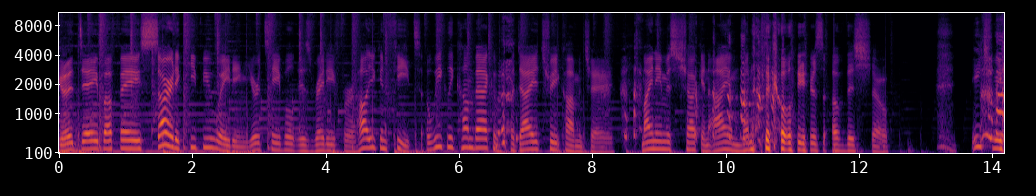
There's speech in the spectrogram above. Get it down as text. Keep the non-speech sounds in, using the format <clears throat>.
Good day, buffet. Sorry to keep you waiting. Your table is ready for All You Can Feet, a weekly comeback of <laughs> podiatry commentary. My name is Chuck, and I am one of the <laughs> co-leaders of this show. Each week,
